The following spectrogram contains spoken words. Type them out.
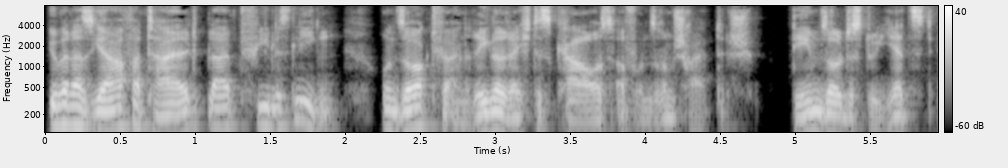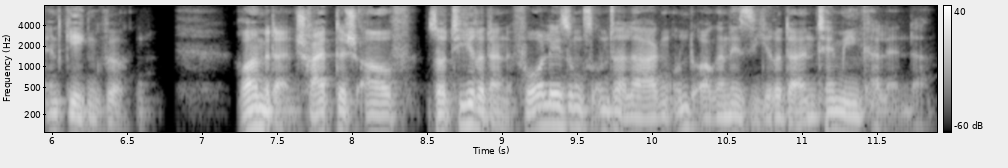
Über das Jahr verteilt bleibt vieles liegen und sorgt für ein regelrechtes Chaos auf unserem Schreibtisch. Dem solltest du jetzt entgegenwirken. Räume deinen Schreibtisch auf, sortiere deine Vorlesungsunterlagen und organisiere deinen Terminkalender.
